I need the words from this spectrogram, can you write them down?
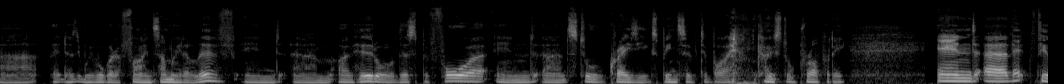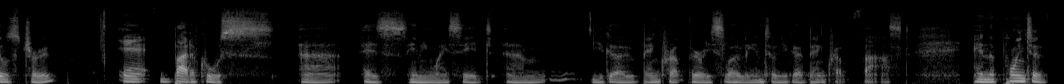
uh, we've all got to find somewhere to live, and um, I've heard all of this before, and uh, it's still crazy expensive to buy coastal property. And uh, that feels true. Uh, but of course, uh, as Hemingway said, um, you go bankrupt very slowly until you go bankrupt fast. And the point of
